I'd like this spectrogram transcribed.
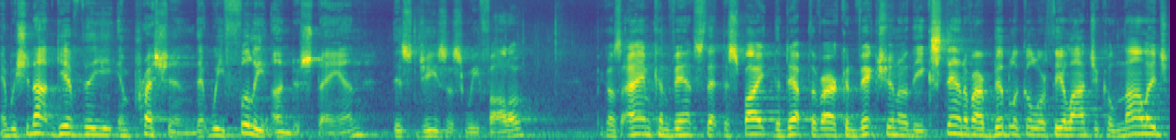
And we should not give the impression that we fully understand this Jesus we follow because I am convinced that despite the depth of our conviction or the extent of our biblical or theological knowledge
